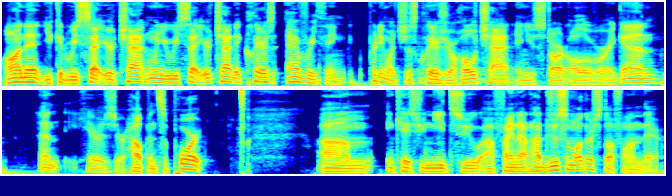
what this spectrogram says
On it. You could reset your chat, and when you reset your chat, it clears everything. It pretty much just clears your whole chat, and you start all over again. And here's your help and support um, in case you need to uh, find out how to do some other stuff on there.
